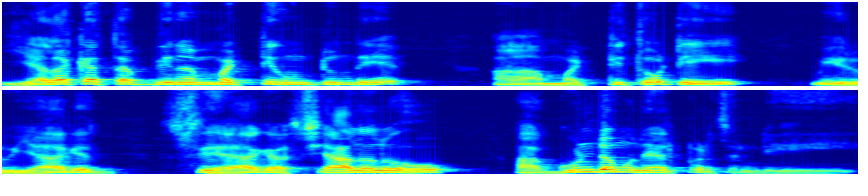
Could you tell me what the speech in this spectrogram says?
ఎలక తవ్విన మట్టి ఉంటుందే. ఆ మట్టితోటి మీరు యాగ యాగశాలలో ఆ గుండము నేర్పరచండి.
